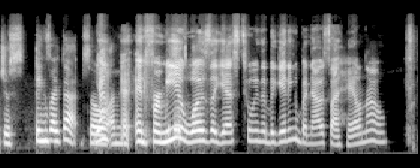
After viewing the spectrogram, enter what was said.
just things like that so yeah. i mean and for me it was a yes to in the beginning but now it's a hell no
